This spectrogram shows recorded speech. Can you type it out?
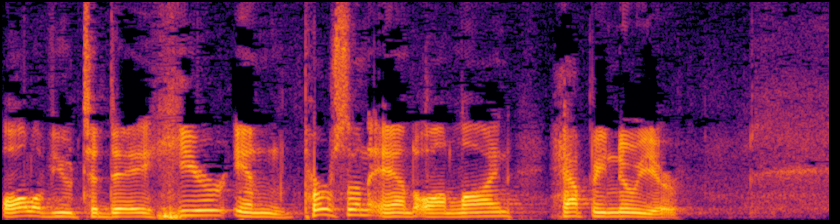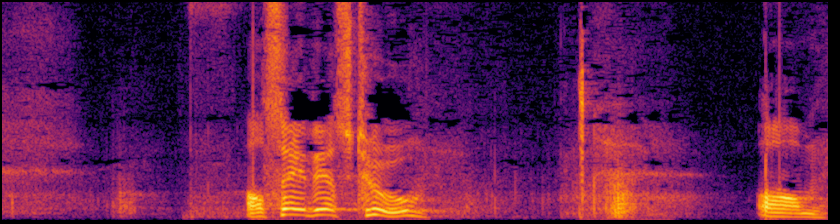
all of you today here in person and online Happy New Year. I'll say this too. Um,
